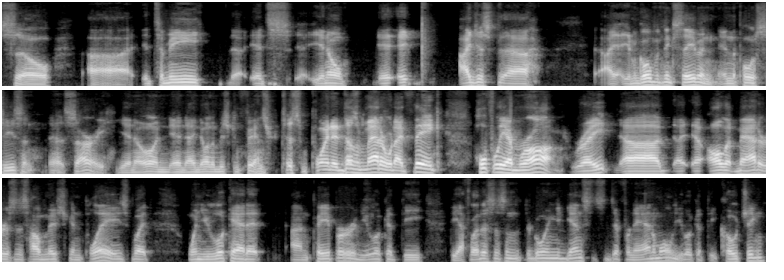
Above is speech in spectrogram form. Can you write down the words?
so uh, it, to me, it's you know it. it I just uh, I am going with Nick Saban in the postseason. Uh, sorry, you know, and, and I know the Michigan fans are disappointed. It doesn't matter what I think. Hopefully, I'm wrong, right? Uh, uh, all that matters is how Michigan plays. But when you look at it on paper and you look at the the athleticism that they're going against, it's a different animal. You look at the coaching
